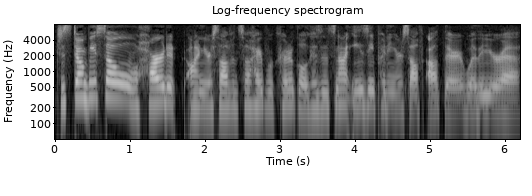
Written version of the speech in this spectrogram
just don't be so hard at, on yourself and so hypercritical because it's not easy putting yourself out there, whether you're uh,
